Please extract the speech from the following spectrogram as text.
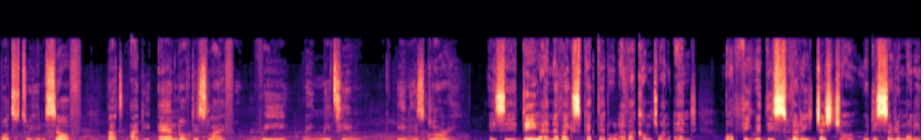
but to Himself, that at the end of this life we may meet Him in His glory. It's a day I never expected will ever come to an end. But with this very gesture, with this ceremony,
